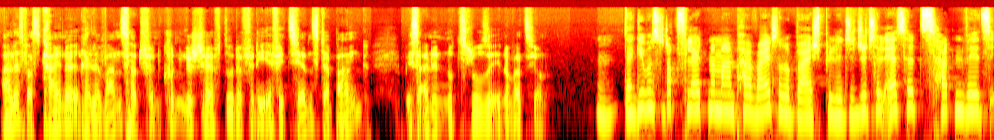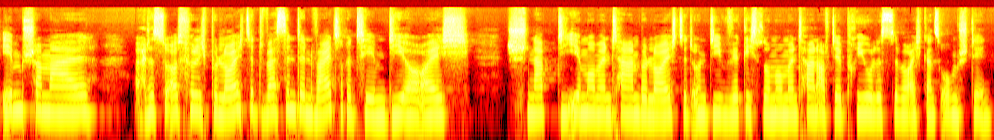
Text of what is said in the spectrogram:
Alles, was keine Relevanz hat für ein Kundengeschäft oder für die Effizienz der Bank, ist eine nutzlose Innovation. Hm. Dann gib uns doch vielleicht noch mal ein paar weitere Beispiele. Digital Assets hatten wir jetzt eben schon mal, hattest du ausführlich beleuchtet. Was sind denn weitere Themen, die ihr euch schnappt, die ihr momentan beleuchtet und die wirklich so momentan auf der Prio-Liste bei euch ganz oben stehen?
